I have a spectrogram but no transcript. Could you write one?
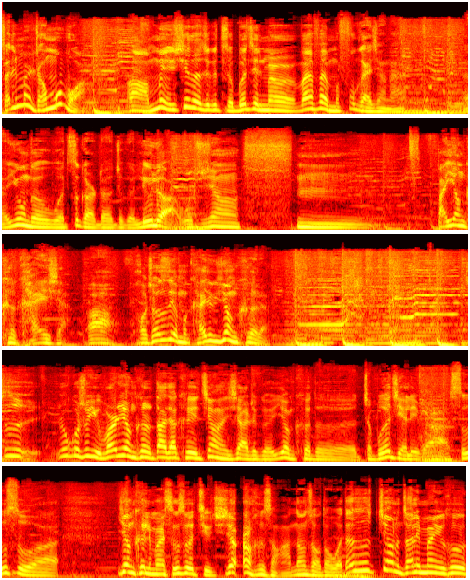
在里面人没网啊，没有现在这个直播间里面 WiFi 没覆盖进来，呃，用的我自个儿的这个流量，我就想，嗯，把映客开一下啊，好长时间没开这个映客了。就是如果说有玩映客的，大家可以进一下这个映客的直播间里边啊，搜索映客里面搜索九七二后生啊，能找到我。但是进了咱里面以后，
